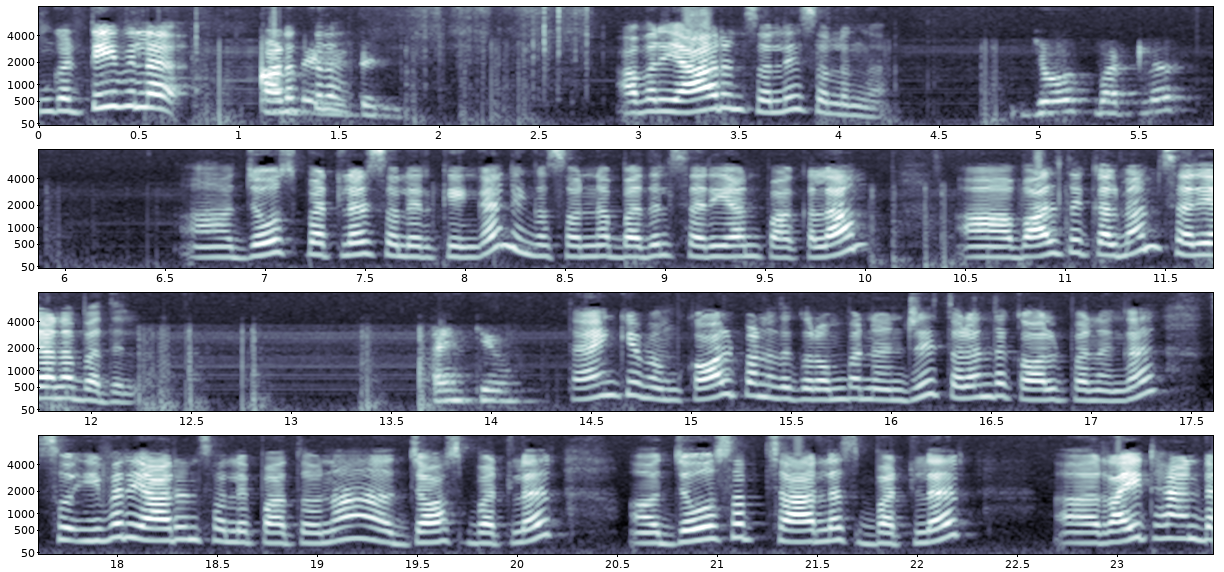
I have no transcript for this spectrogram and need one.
உங்கள் டிவியில் படத்தில் அவர் யாருன்னு சொல்லி சொல்லுங்கள் ஜோஸ் பட்லர் ஜோஸ் பட்லர் சொல்லியிருக்கீங்க. நீங்கள் சொன்ன பதில் சரியான்னு பார்க்கலாம். வாழ்த்துக்கள் மேம் சரியான பதில். தேங்க்யூ தேங்க்யூ மேம் கால் பண்ணதுக்கு ரொம்ப நன்றி. தொடர்ந்து கால் பண்ணுங்க. ஸோ இவர் யாருன்னு சொல்லி பார்த்தோன்னா Jos Buttler Joseph Charles Buttler right hand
